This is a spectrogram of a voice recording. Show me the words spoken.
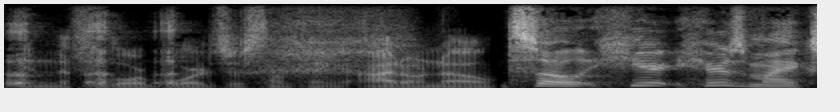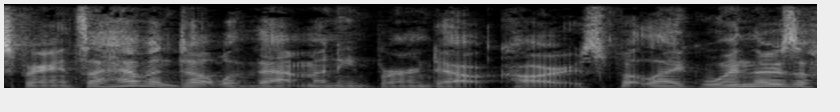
in the floorboards or something. I don't know. So here, here's my experience. I haven't dealt with that many burned out cars, but like when there's a,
